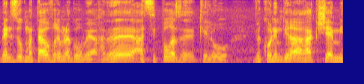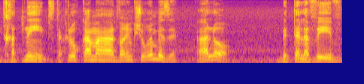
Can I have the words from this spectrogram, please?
בן זוג, מתי עוברים לגור ביחד, אה, הסיפור הזה, כאילו, וקונים דירה רק כשהם מתחתנים, תסתכלו כמה דברים קשורים בזה. הלו, בתל אביב,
